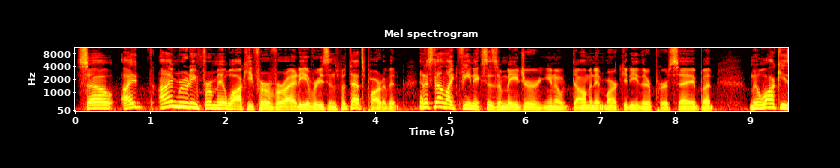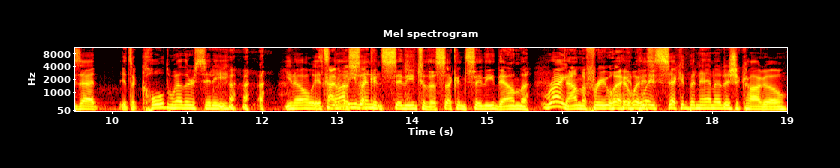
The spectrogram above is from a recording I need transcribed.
So I I'm rooting for Milwaukee for a variety of reasons, but that's part of it. And it's not like Phoenix is a major, you know, dominant market either per se, but Milwaukee's that it's a cold weather city. You know, it's, It's, kind not of a even second city to the second city down the right down the freeway. It ways. plays second banana to Chicago.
